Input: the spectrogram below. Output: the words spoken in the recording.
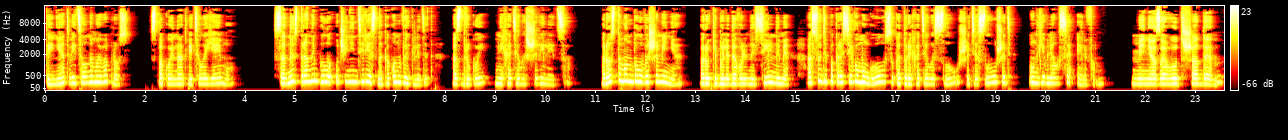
Ты не ответил на мой вопрос. Спокойно ответила я ему. С одной стороны, было очень интересно, как он выглядит, а с другой – не хотелось шевелиться. Ростом он был выше меня, руки были довольно сильными, а судя по красивому голосу, который хотелось слушать и слушать, он являлся эльфом. «Меня зовут Шаден.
